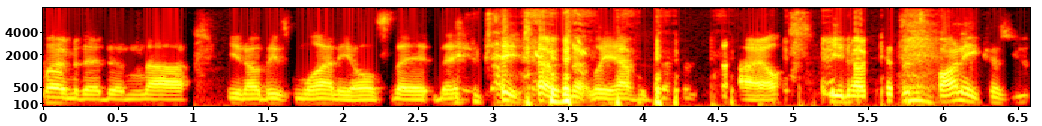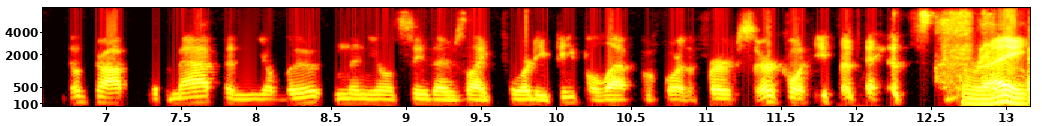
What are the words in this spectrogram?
limited and uh you know these millennials they they, they definitely have a different style you know 'cause it's funny because you, you'll drop the map and you'll loot and then you'll see there's like 40 people left before the first circle even hits right?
